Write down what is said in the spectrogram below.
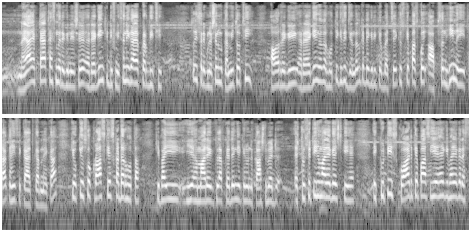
नया एक्ट आया था इसमें रैगिंग की डिफिनीशन ही गायब कर दी थी। तो इस रेगुलेशन में कमी तो थी। और रैगिंग अगर होती किसी जनरल कैटेगरी के बच्चे की उसके पास कोई ऑप्शन ही नहीं था कहीं शिकायत करने का, क्योंकि उसको क्रॉस केस का डर होता कि भाई ये हमारे खिलाफ कह देंगे कि उन्होंने कास्ट बेड एट्रोसिटी हमारे अगेंस्ट की है इक्विटी स्क्वाड के पास ये है कि भाई अगर एस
